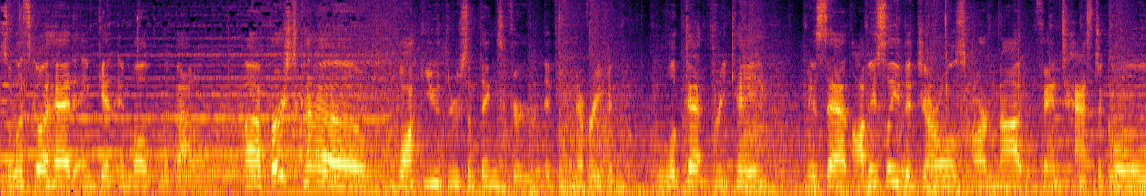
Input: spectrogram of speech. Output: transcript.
So let's go ahead and get involved in the battle. Uh, first, kind of walk you through some things if you're if you've never even looked at 3K is that obviously the generals are not fantastical,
